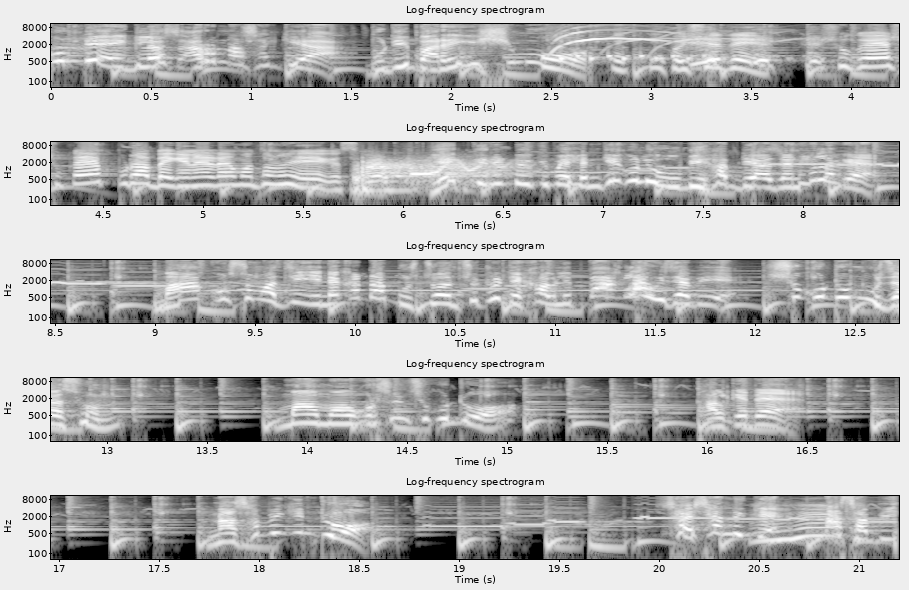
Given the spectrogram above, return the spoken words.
খুন্দে এগিলাচ আৰু নাচাকিয়া বুদ্ধি বাঢ়ি গৈছে মোৰ। হয়েছে দে শুকায় শুকায় পুরা বেগানাটার মতন হয়ে গেছে। এই তিৰিটো কিবা সেনকে গ'লে অভিশাপ দিয়া যেনহে লাগে। মা কচোন আজি এনেকা এটা বস্তু আনছোতো দেখা বুলি পাগলা হৈ যাবি। চকুটো মোজাচোন মা মাও কৰচোন চকুটো। ভালকে দে। নাচাবি কিন্তু। চাইছা নেকি? নাচাবি।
